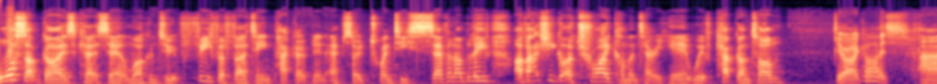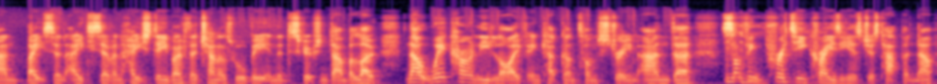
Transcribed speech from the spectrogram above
What's up, guys? Curtis here, and welcome to FIFA 13 pack opening episode 27, I believe. I've actually got a tri commentary here with Capgun Tom You alright, guys? and Bateson87 HD. Both their channels will be in the description down below. Now, we're currently live in Capgun Tom's stream, and uh, something pretty crazy has just happened. Now,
